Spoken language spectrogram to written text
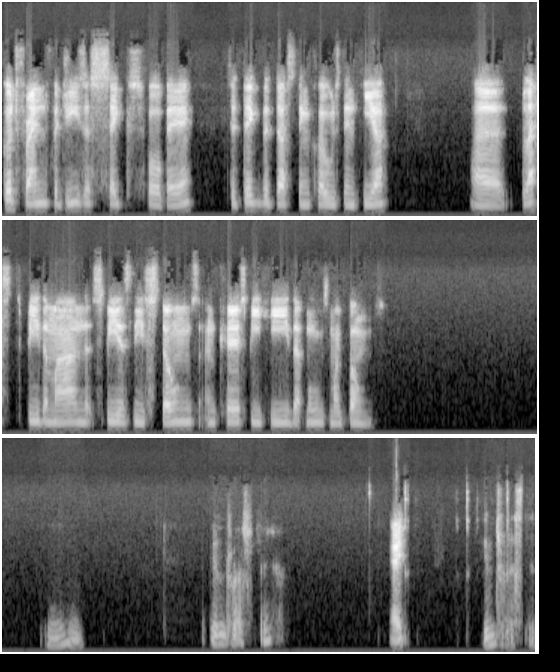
Good friend, for Jesus' sakes forbear to dig the dust enclosed in here. Uh, blessed be the man that spears these stones, and cursed be he that moves my bones. Mm. Interesting. Eh? Interesting.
